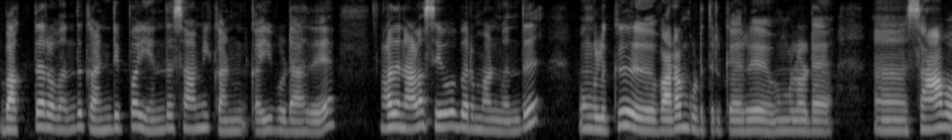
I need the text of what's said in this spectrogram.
பக்தரை வந்து கண்டிப்பாக எந்த சாமி கண் கைவிடாது. அதனால் சிவபெருமான் வந்து உங்களுக்கு வரம் கொடுத்துருக்காரு. உங்களோட சாவை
